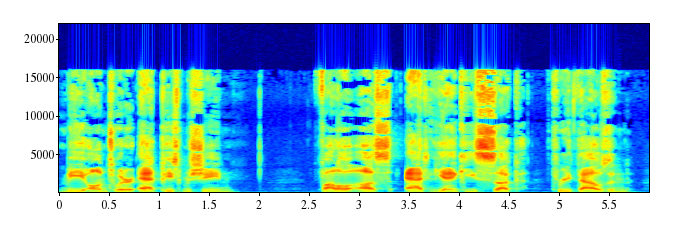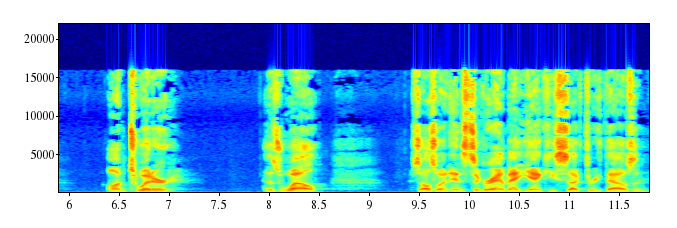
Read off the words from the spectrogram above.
me on Twitter at Peach Machine. Follow us at Yankee Suck 3000 on Twitter as well. There's also an Instagram at YankeeSuck3000.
